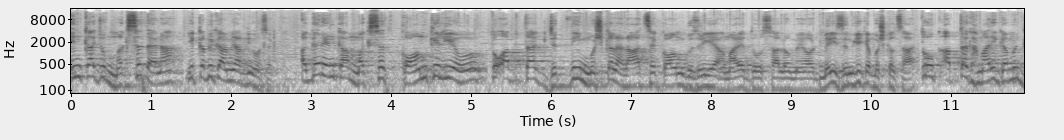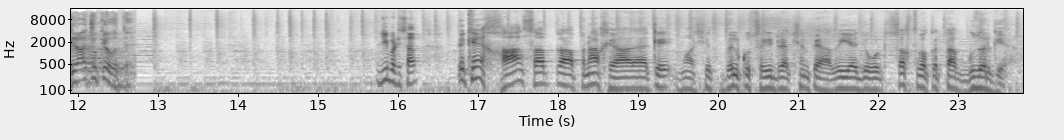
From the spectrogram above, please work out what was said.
इनका जो मकसद है ना ये कभी कामयाब नहीं हो सकते। अगर इनका मकसद कौम के लिए हो तो अब तक जितनी मुश्किल हालात से कौम गुजरी है हमारे दो सालों में और मेरी ज़िंदगी के मुश्किल साल तो अब तक हमारी गवर्नमेंट गिरा चुके होते हैं। जी भट्टी साहब। देखें खान साहब का अपना ख्याल है कि माशियत बिल्कुल सही डायरेक्शन पे आ गई है जो सख्त वक्त तक गुजर गया है।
